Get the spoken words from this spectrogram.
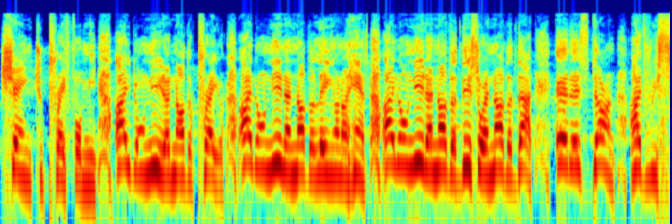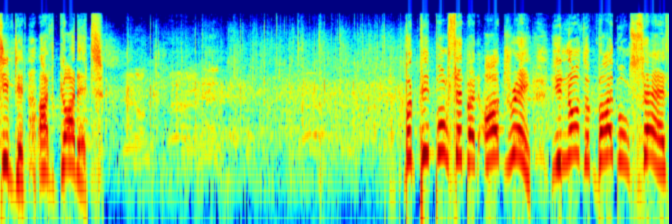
chain to pray for me. I don't need another prayer. I don't need another laying on of hands. I don't need another this or another that. It is done. I've received it. I've got it. But people said, but Audrey, you know the Bible says,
